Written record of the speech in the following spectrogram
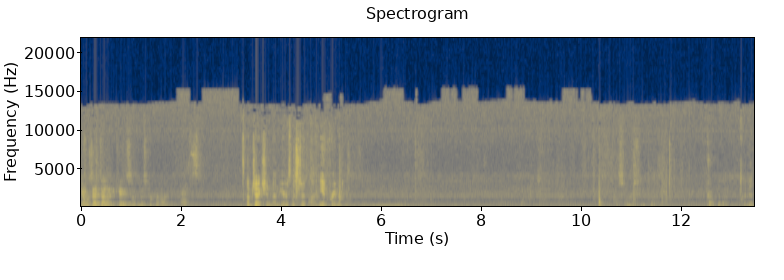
And was that done in the case of Mr. Bernard? That's Objection, I'm here as Mr. uh, Ian Freeman. Also received a copy of that. I did.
